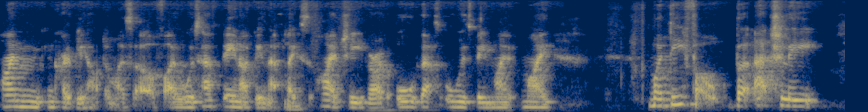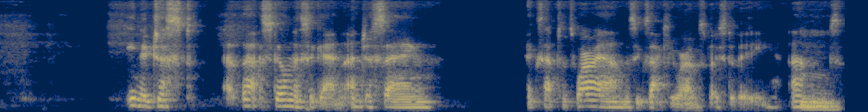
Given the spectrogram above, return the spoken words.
I'm incredibly hard on myself. I always have been. I've been that mm. place of high achiever. I've all that's always been my my my default. But actually, you know, just that stillness again, and just saying acceptance where I am is exactly where I'm supposed to be, and. Mm.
